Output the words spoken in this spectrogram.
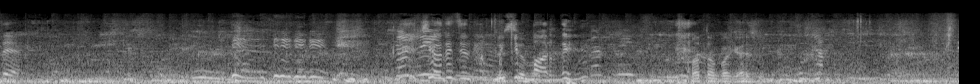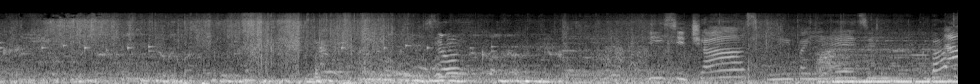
Ты? Че вот эти бакенбарды? Потом покажем. Все. И сейчас мы поедем к бабушке.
